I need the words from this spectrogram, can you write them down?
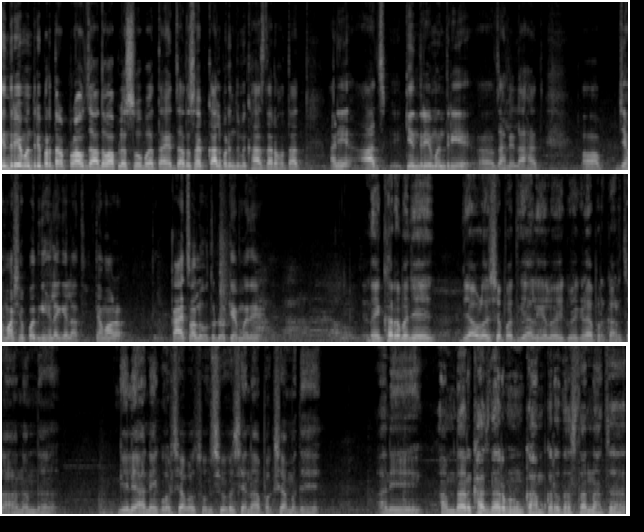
केंद्रीय मंत्री प्रतापराव जाधव आपल्यासोबत आहेत. जाधव साहेब कालपर्यंत तुम्ही खासदार होतात आणि आज केंद्रीय मंत्री झालेला आहात. जेव्हा शपथ घ्यायला गेलात तेव्हा काय चालू होतं डोक्यामध्ये? नाही खरं म्हणजे ज्यावेळेस शपथ घ्यायला गेलो एक वेगळ्या प्रकारचा आनंद. गेल्या अनेक वर्षापासून शिवसेना पक्षामध्ये आणि आमदार खासदार म्हणून काम करत असतानाचं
